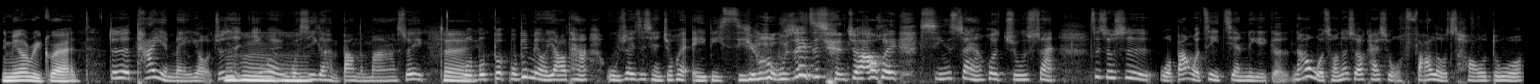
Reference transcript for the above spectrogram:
你没有 regret，对对，他也没有，就是因为我是一个很棒的妈，所以我不不我并没有要他五岁之前就会 A B C，我五岁之前就要会心算或珠算，这就是我帮我自己建立一个，然后我从那时候开始，我 follow 超多。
